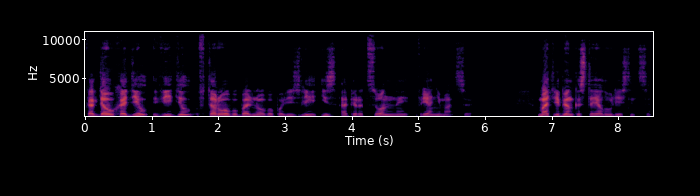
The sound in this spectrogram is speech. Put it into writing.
Когда уходил, видел, второго больного повезли из операционной в реанимацию. Мать ребенка стояла у лестницы.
